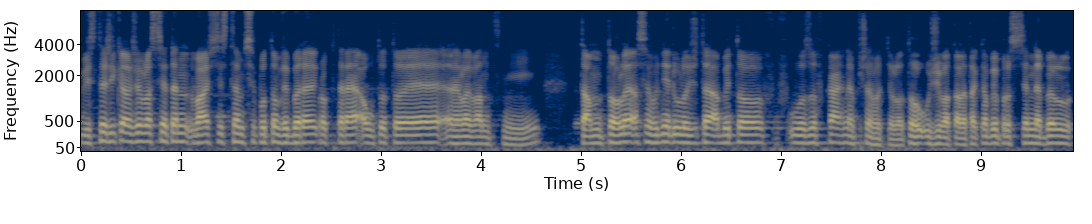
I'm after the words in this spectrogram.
Vy jste říkal, že vlastně ten váš systém si potom vybere, pro které auto to je relevantní. Tam tohle je asi hodně důležité, aby to v úvozovkách nepřehltilo toho uživatele, tak aby prostě nebyl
